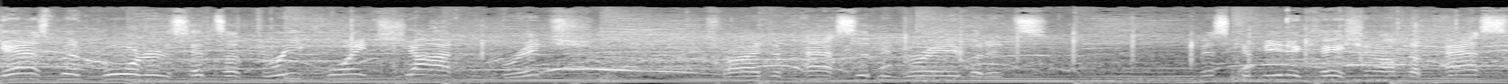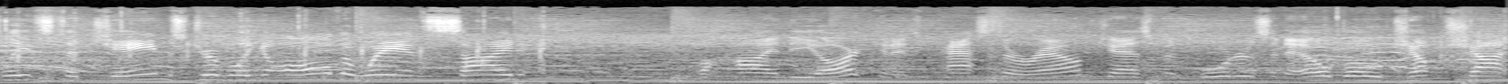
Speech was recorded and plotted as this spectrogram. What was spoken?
Jasmine Borders hits a three-point shot. Rich tried to pass it to Gray, but it's Miscommunication on the pass leads to James dribbling all the way inside behind the arc, and it's passed around. Jasmine Borders an elbow jump shot.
